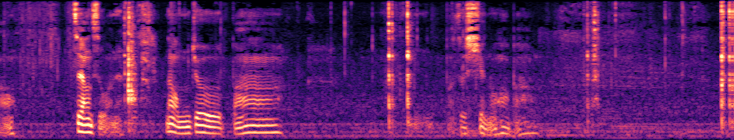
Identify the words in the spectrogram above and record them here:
好，这样子完了，那我们就把它这线的话，把它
